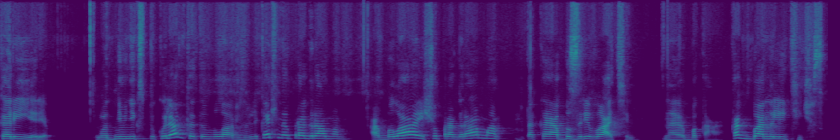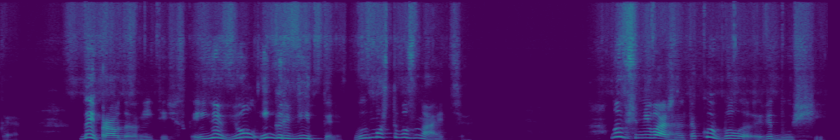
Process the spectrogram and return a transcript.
карьере. Вот «Дневник спекулянта» – это была развлекательная программа, а была еще программа такая «Обозреватель» на РБК, как бы аналитическая да и правда аналитическая. Ее вел Игорь Виттель. Вы, может, его знаете. Ну, в общем, неважно, такой был ведущий.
